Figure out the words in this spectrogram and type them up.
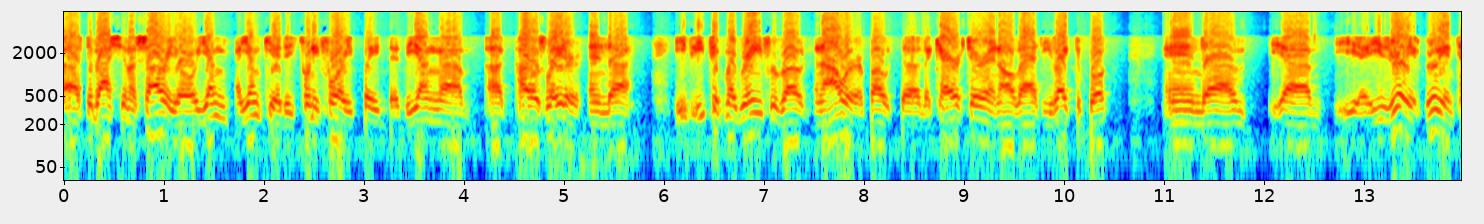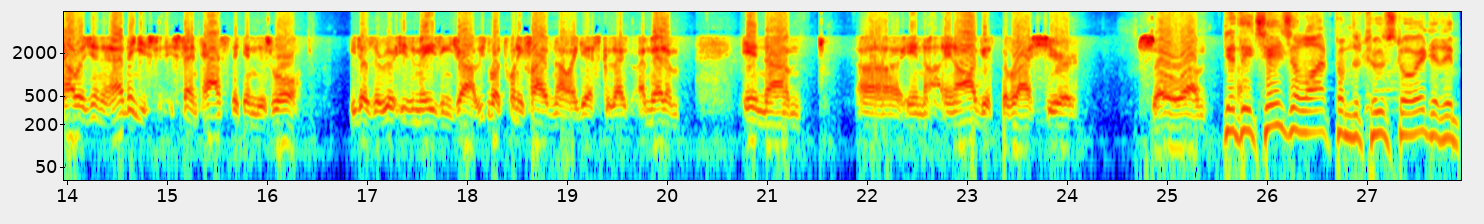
uh, Sebastian Osorio, a young a young kid. He's 24. He played the, young uh, uh, Carlos Lehder, and uh, he, he picked my brain for about an hour about uh, the character and all that. He liked the book, and um, yeah, yeah, he's really really intelligent, and I think he's, he's fantastic in this role. He does a really he's an amazing job. He's about 25 now, I guess, because I, I met him in um, uh, in in August of last year. So um, Did they change a lot from the true story? Did they,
